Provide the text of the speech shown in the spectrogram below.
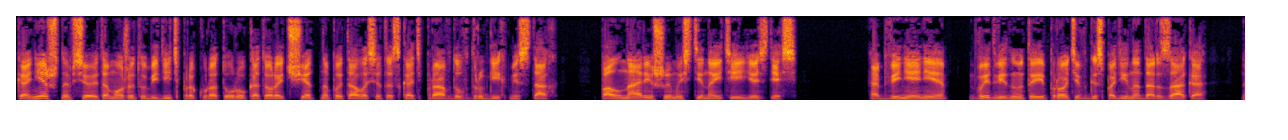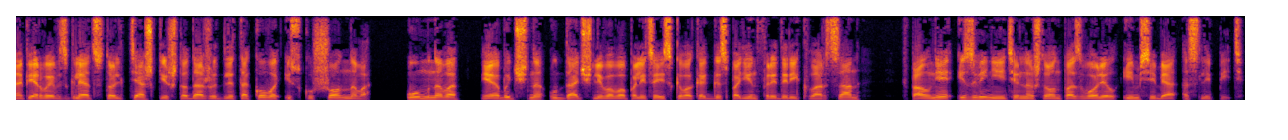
конечно, все это может убедить прокуратуру, которая тщетно пыталась отыскать правду в других местах, полна решимости найти ее здесь. Обвинения, выдвинутые против господина Дарзака, на первый взгляд столь тяжкие, что даже для такого искушенного, умного и обычно удачливого полицейского, как господин Фредерик Ларсан, вполне извинительно, что он позволил им себя ослепить.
